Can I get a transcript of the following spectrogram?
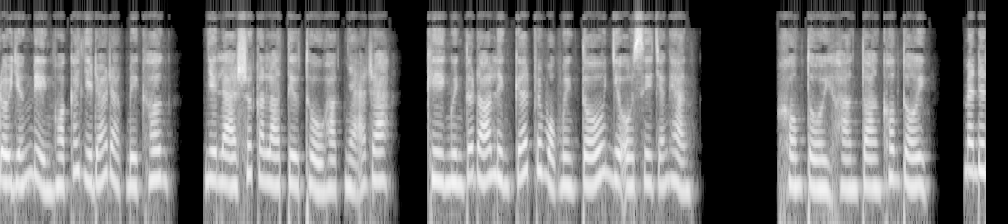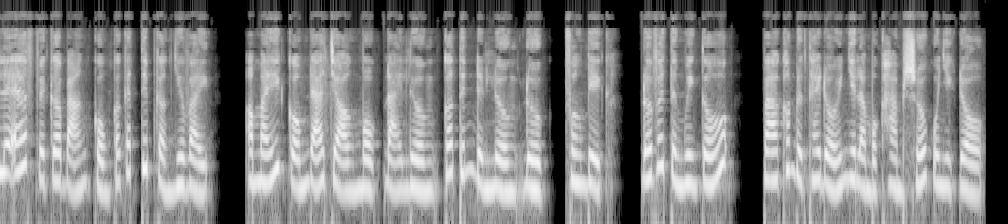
độ dẫn điện hoặc cái gì đó đặc biệt hơn, như là số calo tiêu thụ hoặc nhả ra, khi nguyên tố đó liên kết với một nguyên tố như oxy chẳng hạn. Không tồi, hoàn toàn không tồi. Mendeleev về cơ bản cũng có cách tiếp cận như vậy. Ông ấy cũng đã chọn một đại lượng có tính định lượng được phân biệt đối với từng nguyên tố và không được thay đổi như là một hàm số của nhiệt độ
